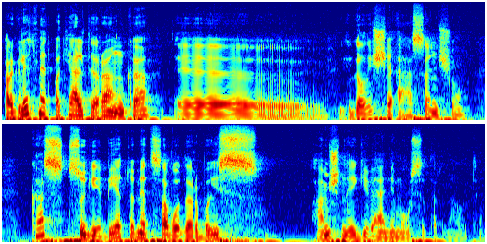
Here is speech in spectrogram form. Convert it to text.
Ar galėtumėt pakelti ranką, e, gal iš čia esančių, kas sugebėtumėt savo darbais amžinai gyvenimą užsitarnauti?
